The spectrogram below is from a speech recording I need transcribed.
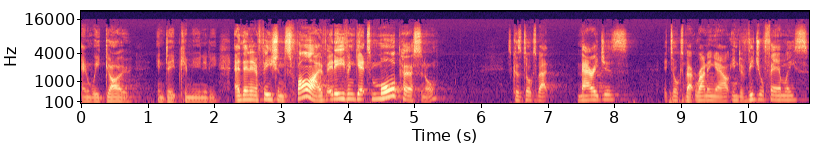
and we go in deep community. And then in Ephesians 5, it even gets more personal. It's because it talks about marriages, it talks about running our individual families,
